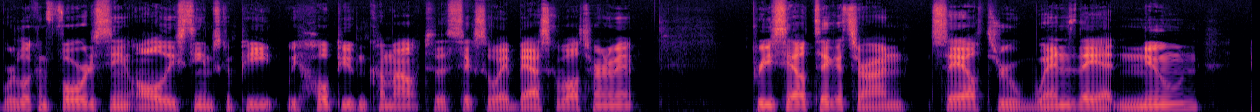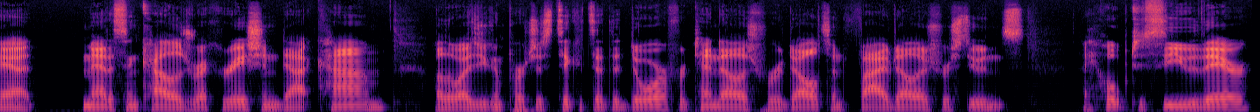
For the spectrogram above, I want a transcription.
We're looking forward to seeing all these teams compete. We hope you can come out to the 608 basketball tournament. Pre-sale tickets are on sale through Wednesday at noon at madisoncollegerecreation.com. Otherwise, you can purchase tickets at the door for $10 for adults and $5 for students. I hope to see you there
